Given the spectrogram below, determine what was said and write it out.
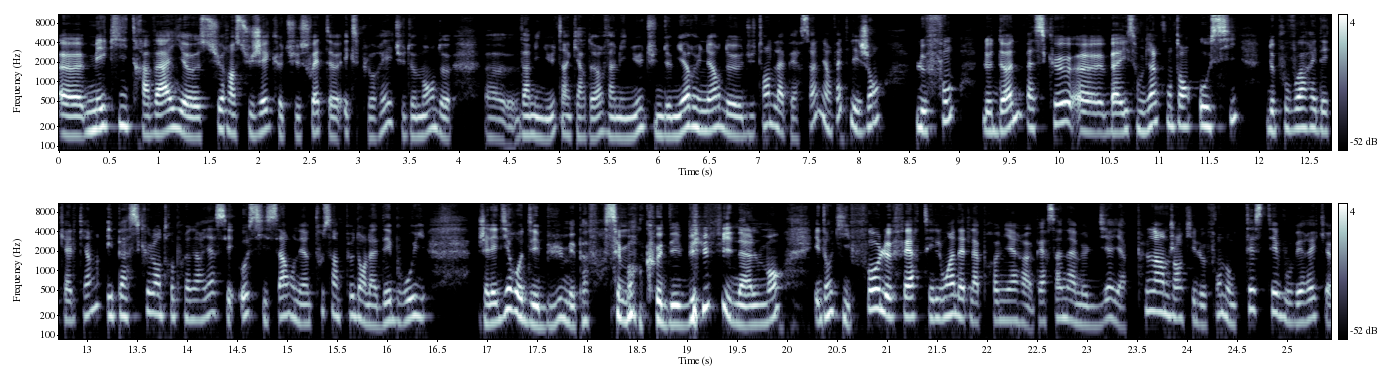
mais qui travaillent sur un sujet que tu souhaites explorer. Tu demandes 20 minutes, un quart d'heure, 20 minutes, une demi-heure, une heure du temps de la personne. Et en fait, les gens le font, le donnent parce que bah, ils sont bien contents aussi de pouvoir aider quelqu'un et parce que l'entrepreneuriat, c'est aussi ça. On est tous un peu dans la débrouille, j'allais dire au début, mais pas forcément qu'au début finalement. Et donc, il faut le faire. Tu es loin d'être la première personne à me le dire. Il y a plein de gens qui le font. Donc, testez, vous verrez que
